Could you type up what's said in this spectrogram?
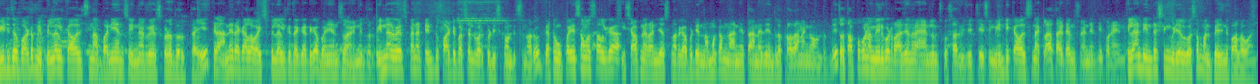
వీటితో పాటు మీ పిల్లలకి కావాల్సిన బనియన్స్ ఇన్నర్ వేర్స్ కూడా దొరుకుతాయి. ఇక్కడ అన్ని రకాల వయసు పిల్లలకి తగ్గట్టుగా బనియన్స్ అవన్నీ దొరుకుతాయి. ఇన్నర్ వేర్స్ పైన టెన్ టు ఫార్టీ పర్సెంట్ వరకు డిస్కౌంట్ ఇస్తున్నారు. గత ముప్పై సంవత్సరాలుగా ఈ షాప్ని రన్ చేస్తున్నారు కాబట్టి నమ్మకం నాణ్యత అనేది ఇందులో ప్రధానంగా ఉంటుంది. సో తప్పకుండా మీరు కూడా రాజేంద్ర హ్యాండ్లూమ్స్ ఒకసారి విజిట్ చేసి మీ ఇంటికి కావాల్సిన క్లాత్ ఐటమ్స్ అన్నింటినీ కొనండి ఇలాంటి ఇంట్రెస్టింగ్ వీడియోల కోసం మన పేజ్ని ఫాలో అవ్వండి.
